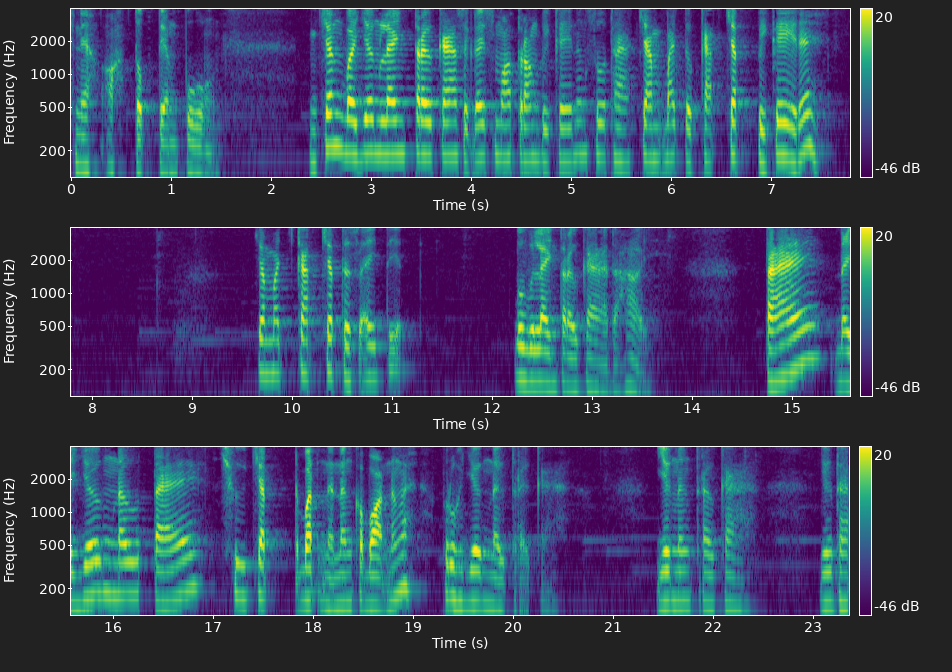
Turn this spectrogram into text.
ឈ្នះអស់ទុកទាំងពួងអញ្ចឹងបើយើងលែងត្រូវការសេចក្តីស្មោះត្រង់ពីគេនឹងសួរថាចាំបាច់ទៅកាត់ចិត្តពីគេទេចាំបាច់កាត់ចិត្តទៅស្អីទៀតបើវាលែងត្រូវការទៅហើយតែដែលយើងនៅតែឈឺចិត្ត ត្បិតនៅនឹងក្បត់ហ្នឹងព្រោះយើងនៅត្រូវការ យើងនឹងត្រូវការយើងថា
